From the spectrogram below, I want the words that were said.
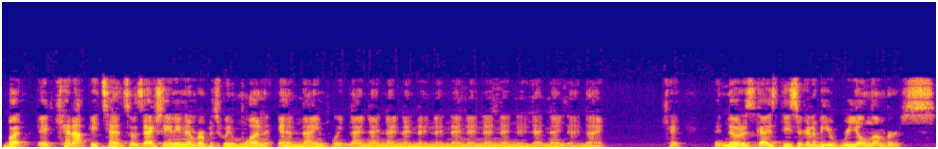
But it cannot be 10. So it's actually any number between 1 and 9.9999999999999. Okay. And notice, guys, these are going to be real numbers,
